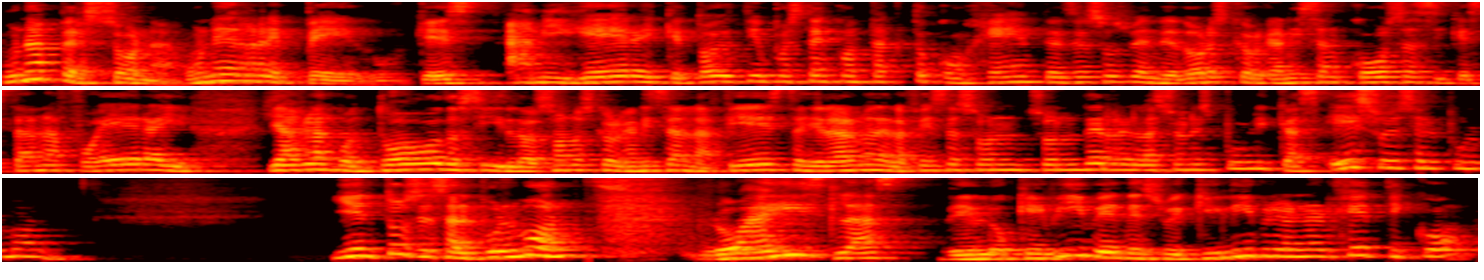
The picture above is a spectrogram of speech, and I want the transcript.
Una persona, un RP, que es amiguera y que todo el tiempo está en contacto con gente, es de esos vendedores que organizan cosas y que están afuera y, y hablan con todos y son los que organizan la fiesta y el alma de la fiesta son, son de relaciones públicas. Eso es el pulmón. Y entonces al pulmón lo aíslas de lo que vive, de su equilibrio energético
